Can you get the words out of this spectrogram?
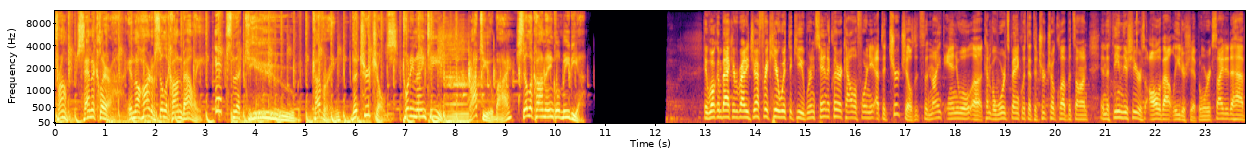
From Santa Clara, in the heart of Silicon Valley, it's theCUBE. Covering the Churchills 2019. Brought to you by SiliconANGLE Media. Hey, welcome back everybody. Jeff Frick here with theCUBE. We're in Santa Clara, California at the Churchills. It's the ninth annual uh, kind of awards banquet that the Churchill Club puts on, and the theme this year is all about leadership. And we're excited to have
